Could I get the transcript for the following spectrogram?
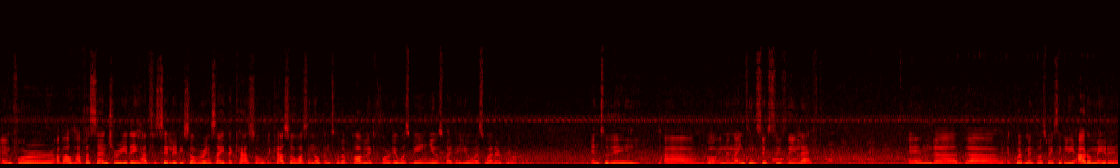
And for about half a century, they had facilities over inside the castle. The castle wasn't open to the public for it was being used by the US Weather Bureau. And today, uh, well, in the 1960s, they left and uh, the equipment was basically automated.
